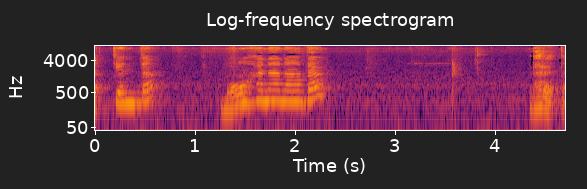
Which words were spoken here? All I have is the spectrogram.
ಅತ್ಯಂತ ಮೋಹನನಾದ ಭರತ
